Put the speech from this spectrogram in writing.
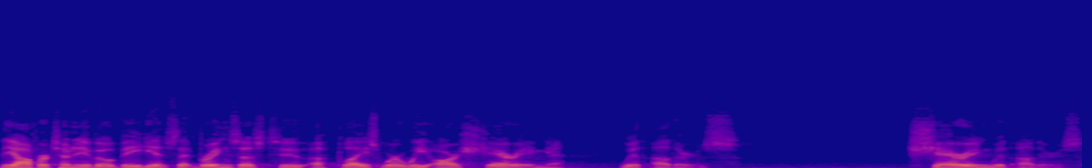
the opportunity of obedience that brings us to a place where we are sharing with others. Sharing with others.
